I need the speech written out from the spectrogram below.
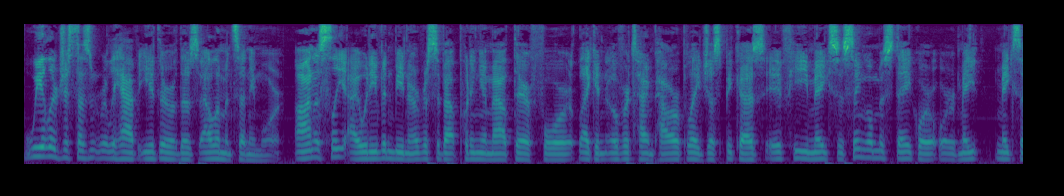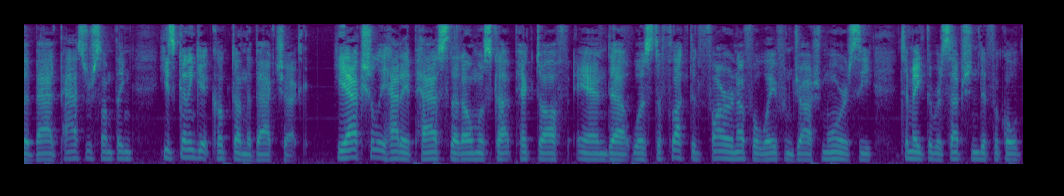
Wheeler just doesn't really have either of those elements anymore. Honestly, I would even be nervous about putting him out there for like an overtime power play just because if he makes a single mistake or, or makes a bad pass or something, he's going to get cooked on the back check. He actually had a pass that almost got picked off and uh, was deflected far enough away from Josh Morrissey to make the reception difficult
